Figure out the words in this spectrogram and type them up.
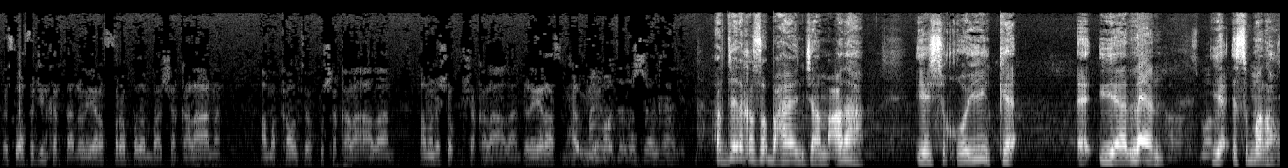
ma iswaafajin kartaa dhalinyaro fara badan baa shaqa la'aana ama countiga ku shaqa la-aadaan ama nasha ku shaqa la-aadaan dhalinyaradaas maxaa u yaalla ardayda ka soo baxayaan jaamacadaha iyo shaqooyinka eh, yaalaan iyo isma laho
